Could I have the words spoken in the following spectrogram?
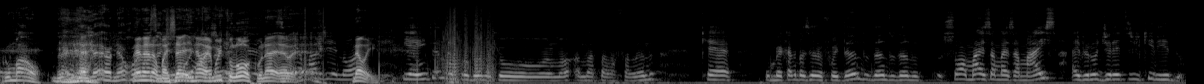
pro mal. Não, é- não é- não é Não, horrorosa não, não, mas é, não, é muito louco, né? É, É- é margem enorme. não, e- E aí entra o problema que o Anar estava falando, que é o mercado brasileiro foi dando, dando, dando só a mais, a mais, a mais, aí virou direito adquirido.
